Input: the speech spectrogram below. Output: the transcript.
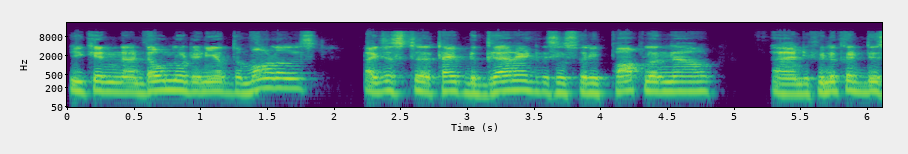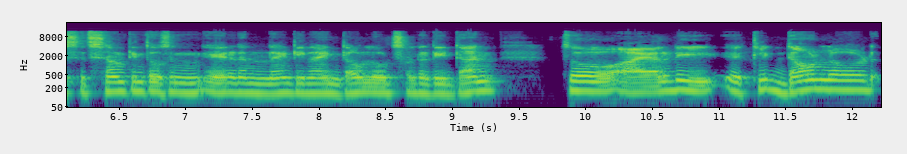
You can uh, download any of the models. I just uh, typed Granite. This is very popular now. And if you look at this, it's 17,899 downloads already done. So I already uh, clicked download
